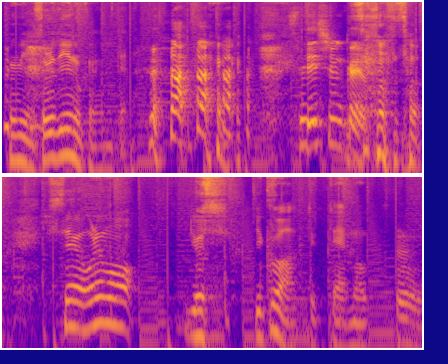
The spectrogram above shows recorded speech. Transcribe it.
ふみそれでいいのかよ」みたいな。青春かよ。そうそう。して俺も「よし行くわ」って言ってもううん。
